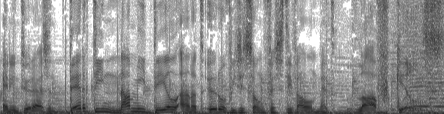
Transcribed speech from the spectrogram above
En in 2013 nam hij deel aan het Eurovisie Songfestival met Love Kills.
